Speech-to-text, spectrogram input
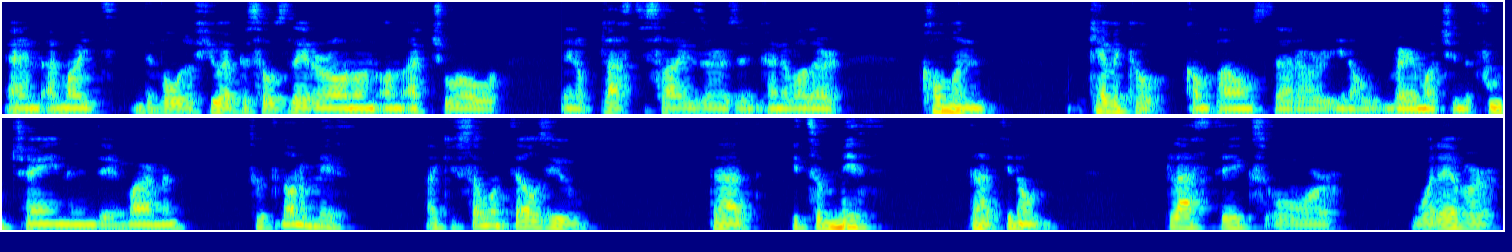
And I might devote a few episodes later on on, on actual, you know, plasticizers and kind of other common chemical compounds that are, you know, very much in the food chain and in the environment. So it's not a myth. Like if someone tells you that it's a myth that, you know, plastics or whatever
